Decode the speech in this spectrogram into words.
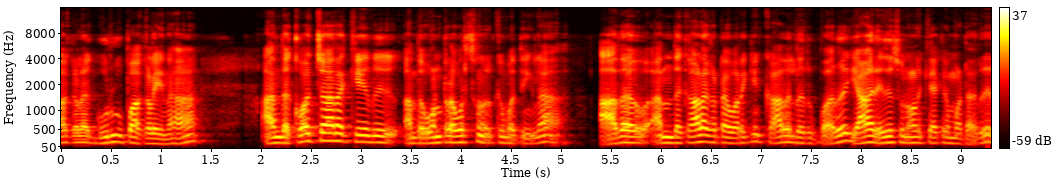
பார்க்கல குரு பார்க்கலைன்னா அந்த கோச்சார கேது அந்த ஒன்றரை வருஷம் இருக்கும் பார்த்தீங்களா? அதை அந்த காலகட்டம் வரைக்கும் காதலில் இருப்பார். யார் எது சொன்னாலும் கேட்க மாட்டார்.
